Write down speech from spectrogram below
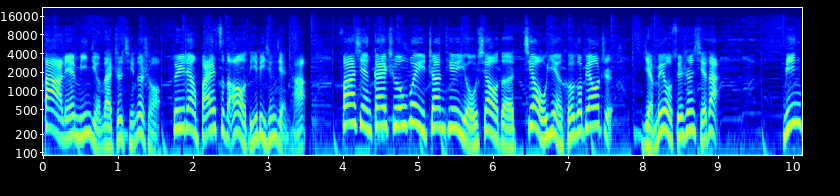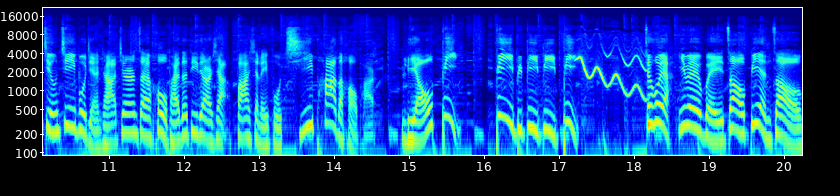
大连民警在执勤的时候，对一辆白色的奥迪例行检查，发现该车未粘贴有效的校验合格标志，也没有随身携带。民警进一步检查，竟然在后排的地垫下发现了一副奇葩的号牌“辽 B B B B B B”。最后呀，因为伪造、变造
